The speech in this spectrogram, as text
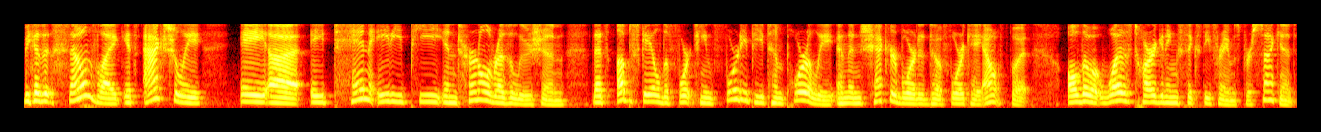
because it sounds like it's actually a uh, a 1080p internal resolution that's upscaled to 1440p temporally and then checkerboarded to a 4K output, although it was targeting 60 frames per second.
